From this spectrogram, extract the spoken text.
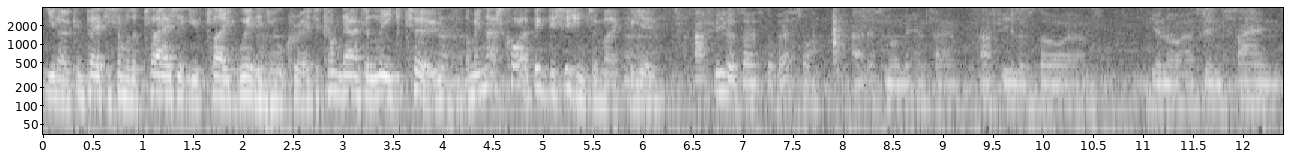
you know, compared to some of the players that you've played with in your career, to come down to League 2 Mm-hmm. I mean, that's quite a big decision to make for you. I feel as though it's the best one at this moment in time. I feel as though, um, you know, I've been signed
